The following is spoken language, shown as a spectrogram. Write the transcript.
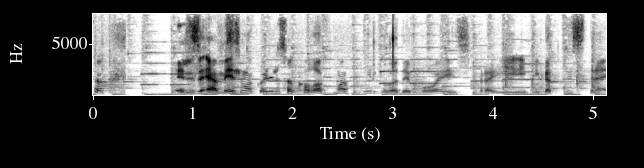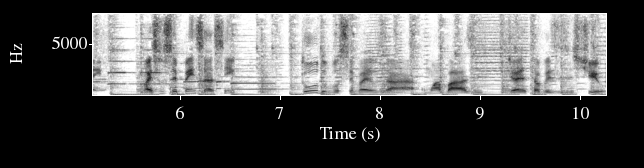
Eles, é a mesma coisa, eles só colocam uma vírgula depois pra, e, e fica tudo estranho. Mas se você pensar assim, tudo você vai usar uma base que já talvez existiu.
